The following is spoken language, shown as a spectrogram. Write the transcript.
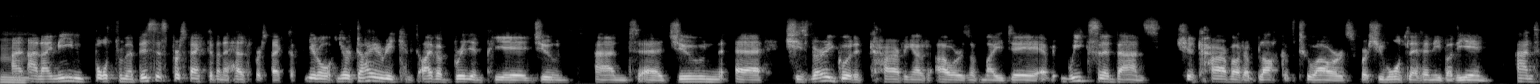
Mm. And, and, I mean both from a business perspective and a health perspective. You know, your diary can, I have a brilliant PA, June, and uh, June, uh, she's very good at carving out hours of my day. Every, weeks in advance, she'll carve out a block of two hours where she won't let anybody in. And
